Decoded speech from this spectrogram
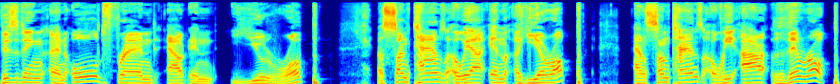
visiting an old friend out in Europe. Uh, sometimes we are in Europe, and sometimes we are the Europe.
